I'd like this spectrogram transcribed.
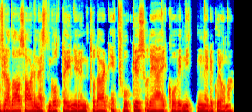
Og fra da så har det nesten gått døgn rundt, og det har vært ett fokus, og det er covid-19 eller korona.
